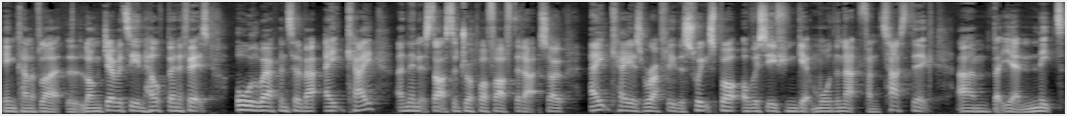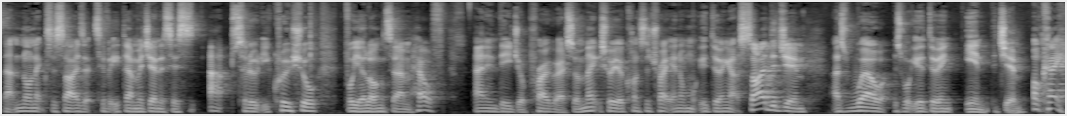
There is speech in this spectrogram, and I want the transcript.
in kind of like longevity and health benefits all the way up until about 8K. And then it starts to drop off after that. So 8K is roughly the sweet spot. Obviously, if you can get more than that, fantastic. Um, but yeah, neat. That non exercise activity thermogenesis is absolutely crucial for your long term health and indeed your progress. So make sure you're concentrating on what you're doing outside the gym as well as what you're doing in the gym. Okay,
